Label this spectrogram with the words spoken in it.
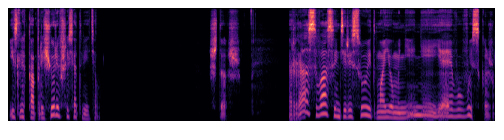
и, слегка прищурившись, ответил. «Что ж, раз вас интересует мое мнение, я его выскажу.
